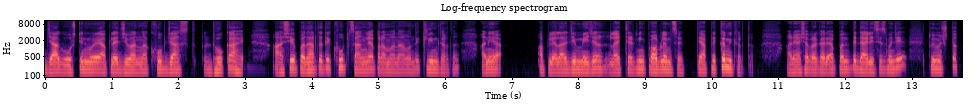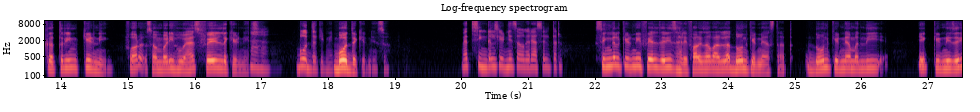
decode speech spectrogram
ज्या गोष्टींमुळे आपल्या जीवांना खूप जास्त धोका आहे असे पदार्थ ते खूप चांगल्या प्रमाणामध्ये क्लीन करतं आणि आपल्याला जे मेजर लाईफ थ्रेटनिंग प्रॉब्लेम्स आहेत ते आपले कमी करतं. आणि अशा प्रकारे आपण ते डायलिसिस म्हणजे तुम्ही म्हणू शकता कृत्रिम kidney for somebody who has failed the kidney both kidney both the किडनीचं सिंगल किडनीचं वगैरे असेल तर? सिंगल किडनी फेल जरी झाली फॉर एक्झाम्पल आपल्याला दोन किडन्या असतात. दोन किडन्यामधली एक किडनी जरी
